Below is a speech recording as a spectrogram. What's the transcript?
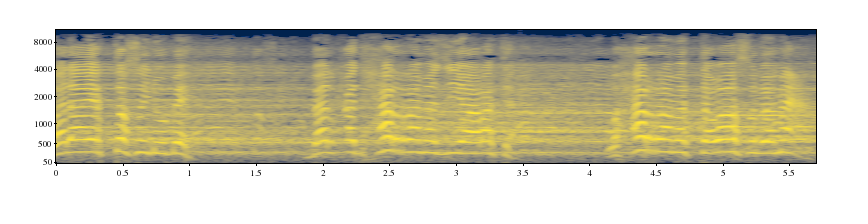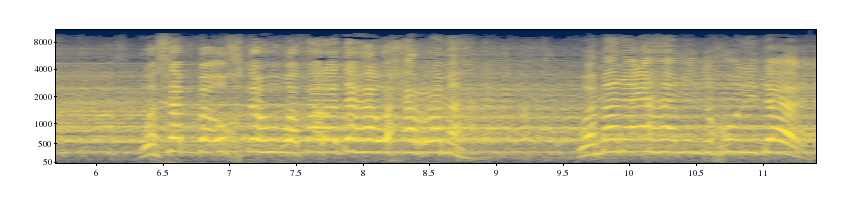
ولا يتصل به بل قد حرم زيارته وحرم التواصل معه وسب أخته وطردها وحرمها ومنعها من دخول داره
